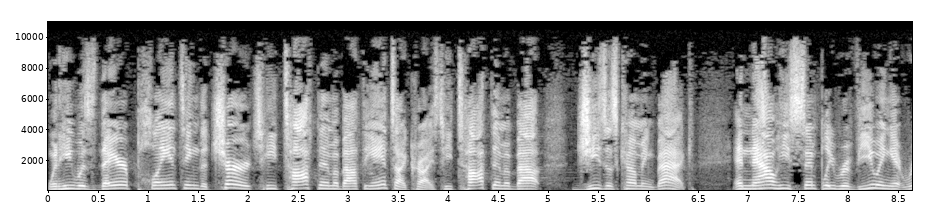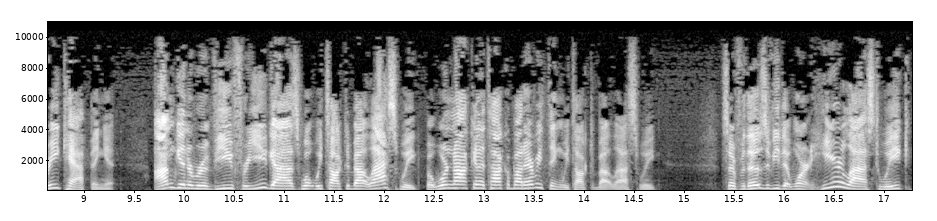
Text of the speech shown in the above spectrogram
When he was there planting the church, he taught them about the Antichrist. He taught them about Jesus coming back. And now he's simply reviewing it, recapping it. I'm going to review for you guys what we talked about last week, but we're not going to talk about everything we talked about last week. So for those of you that weren't here last week,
